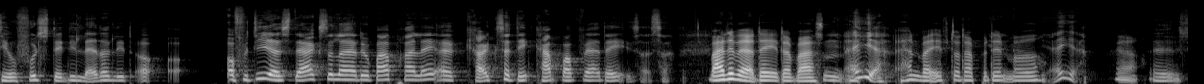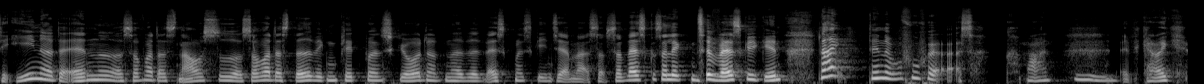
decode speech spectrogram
det er jo fuldstændig latterligt. Og, og, og fordi jeg er stærk, så lader jeg det jo bare prale af, og jeg ikke tage den kamp op hver dag. Så, så. Var det hver dag, der var sådan, at ja, ja. han var efter dig på den måde? Ja, ja. Ja. Øh, det ene og det andet, og så var der snavset, og så var der stadigvæk en plet på en skjorte, og den havde været vaskemaskinen til ham. Altså, så vasker, så læg den til vaske igen. Nej, den er uh, altså, come on. Mm. Øh, vi, kan jo ikke,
